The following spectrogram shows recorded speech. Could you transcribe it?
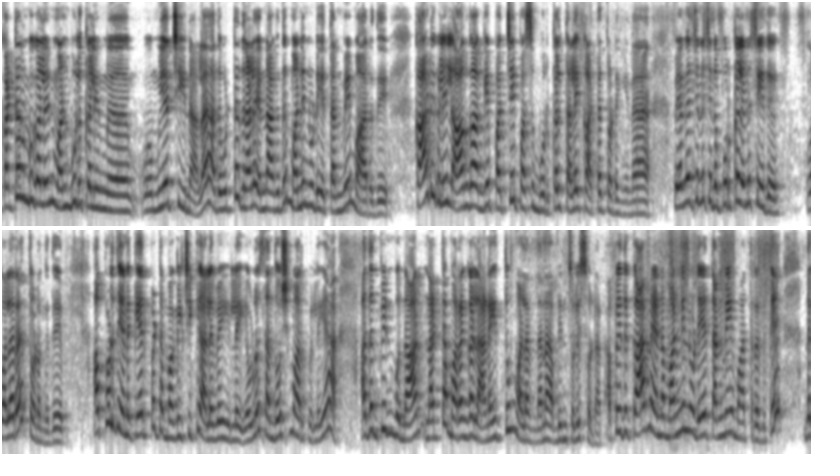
கட்டெரும்புகளின் மண்புழுக்களின் முயற்சியினால் அதை விட்டதுனால என்ன ஆகுது? மண்ணினுடைய தன்மை மாறுது. காடுகளில் ஆங்காங்கே பச்சை பொருட்கள் தலை காட்டத் தொடங்கின. எங்க சின்ன சின்ன பொருட்கள் என்ன செய்யுது வளர தொடங்குது. அப்பொழுது எனக்கு ஏற்பட்ட மகிழ்ச்சிக்கு அளவே இல்லை. எவ்வளோ சந்தோஷமாக இருக்கும் இல்லையா? அதன் பின்பு நான் நட்ட மரங்கள் அனைத்தும் வளர்ந்தன அப்படின்னு சொல்லி சொல்கிறார் அப்போ இதுக்கு காரணம் என்ன? மண்ணினுடைய தன்மையை மாற்றுறதுக்கு இந்த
